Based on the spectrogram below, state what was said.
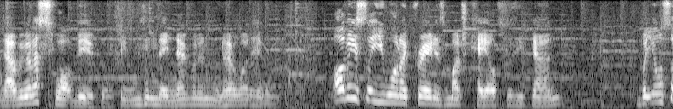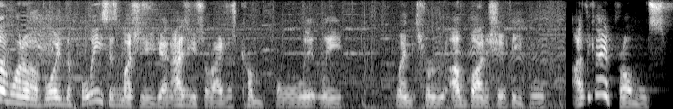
Now we got a SWAT vehicle. they never know what hit them. Obviously, you want to create as much chaos as you can, but you also want to avoid the police as much as you can. As you saw, I just completely went through a bunch of people. I think I had problems.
